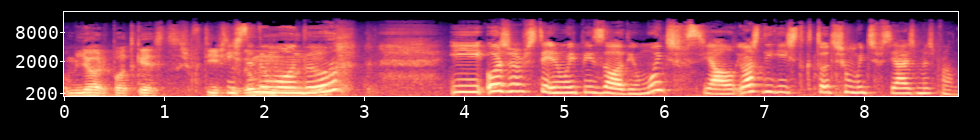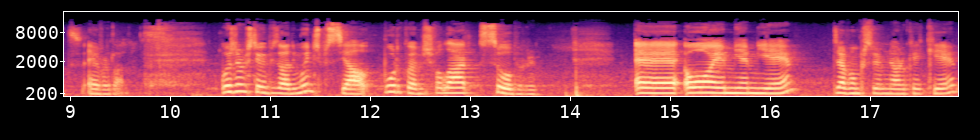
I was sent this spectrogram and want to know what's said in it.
O melhor podcast escutista artista do, do mundo. mundo. E hoje vamos ter um episódio muito especial. Eu acho que digo isto que todos são muito especiais, mas pronto, é verdade. Hoje vamos ter um episódio muito especial porque vamos falar sobre eh, a OMME, já vão perceber melhor o que é que é,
